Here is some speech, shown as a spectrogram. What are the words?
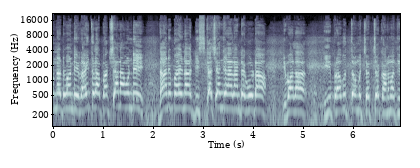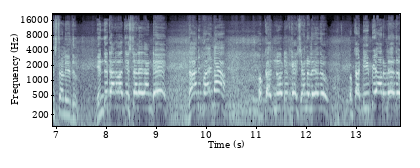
ఉన్నటువంటి రైతుల పక్షాన ఉండి దానిపైన డిస్కషన్ చేయాలంటే కూడా ఇవాళ ఈ ప్రభుత్వం చర్చకు అనుమతిస్తలేదు. ఎందుకు అనుమతిస్తలేదంటే దానిపైన ఒక నోటిఫికేషన్ లేదు ఒక డిపిఆర్ లేదు.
